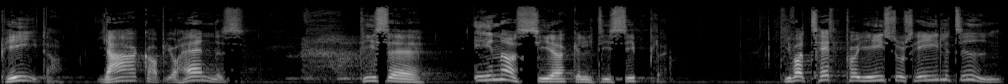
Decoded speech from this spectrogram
Peter, Jakob, Johannes. Disse indercirkel disciple. De var tæt på Jesus hele tiden.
